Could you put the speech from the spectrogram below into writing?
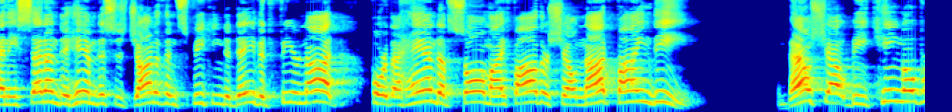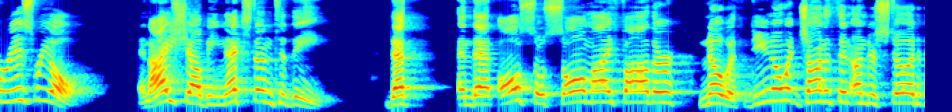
And he said unto him, This is Jonathan speaking to David, Fear not, for the hand of Saul my father shall not find thee. And thou shalt be king over Israel, and I shall be next unto thee. That and that also Saul my father knoweth. Do you know what Jonathan understood?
